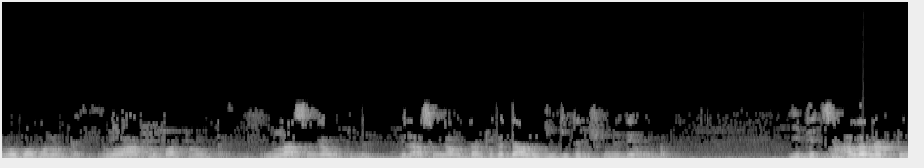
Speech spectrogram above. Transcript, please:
ఏవో బొమ్మలు ఉంటాయి ఏవో ఆటలు పాటలు ఉంటాయి. ఉల్లాసంగా ఉంటుంది విలాసంగా ఉంటుంది. దాంట్లో పెద్ద ఆలోచించి తెలుసుకునేది ఏమి ఉండదు. ఇది చాలనట్టు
